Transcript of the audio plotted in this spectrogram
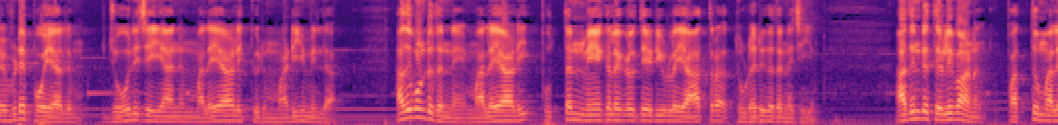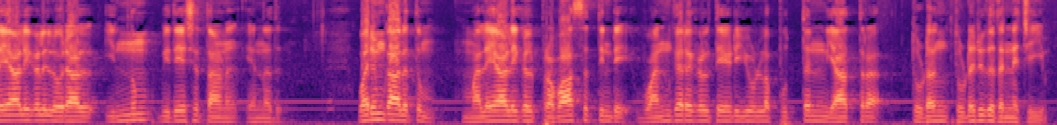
എവിടെ പോയാലും ജോലി ചെയ്യാനും മലയാളിക്കൊരു മടിയുമില്ല. അതുകൊണ്ട് തന്നെ മലയാളി പുത്തൻ മേഖലകൾ തേടിയുള്ള യാത്ര തുടരുക തന്നെ ചെയ്യും. അതിന്റെ തെളിവാണ് പത്ത് മലയാളികളിൽ ഒരാൾ ഇന്നും വിദേശത്താണ് എന്നത്. വരും കാലത്തും മലയാളികൾ പ്രവാസത്തിന്റെ വൻകരകൾ തേടിയുള്ള പുത്തൻ യാത്ര തുട തുടരുക തന്നെ ചെയ്യും.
